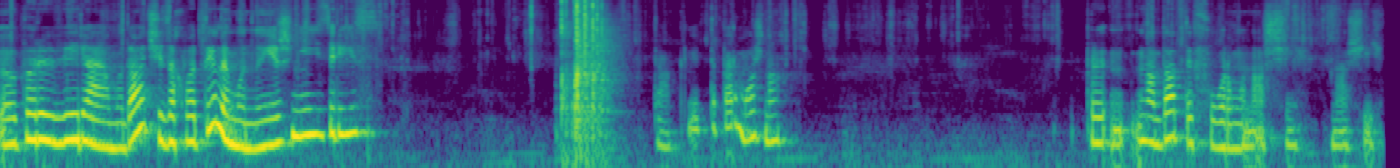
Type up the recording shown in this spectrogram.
е, перевіряємо, да, чи захватили ми нижній зріз. Так, і тепер можна надати форму нашій, нашій,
